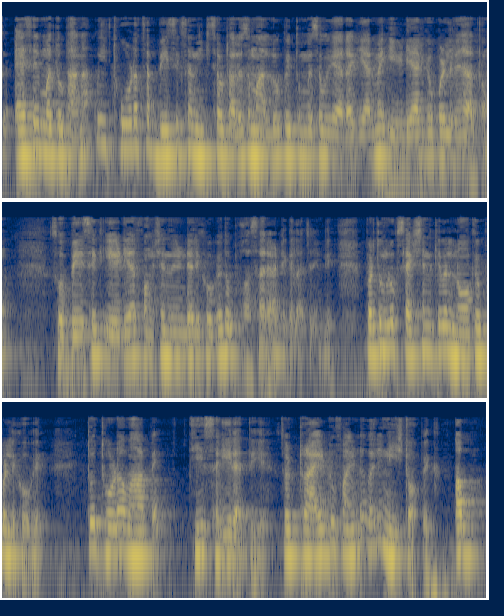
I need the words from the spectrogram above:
तो ऐसे मत उठाना, कोई थोड़ा सा बेसिक सा नीचे से उठा लो। मान लो कि तुम में से कोई कह रहा है कि यार मैं एडीआर के ऊपर लिखना चाहता हूँ। So basic ADR function in India लिखोगे तो बहुत सारे आर्टिकल आ जाएँगे। पर तुम लोग सेक्शन केवल नौ के ऊपर लिखोगे। तो थोड़ा वहाँ पे चीज़ सही रहती है। So try to find a very niche topic अब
